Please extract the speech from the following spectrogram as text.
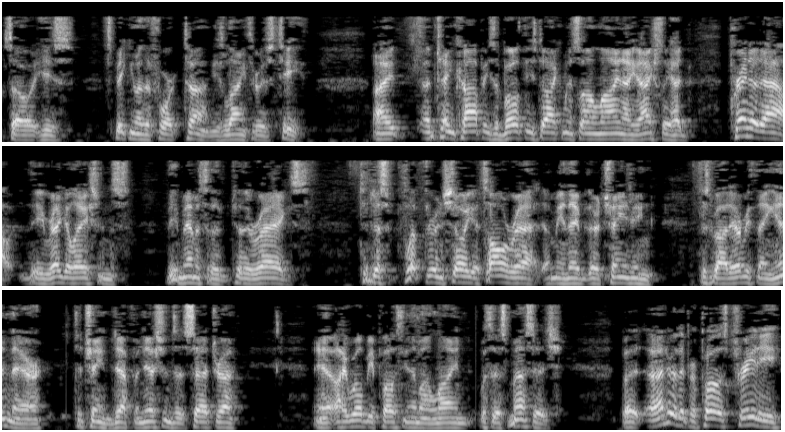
So he's speaking with a forked tongue. He's lying through his teeth. I obtained copies of both these documents online. I actually had printed out the regulations, the amendments to the, to the regs, to just flip through and show you it's all red. I mean, they, they're changing just about everything in there to change definitions, etc. I will be posting them online with this message. But under the proposed treaty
